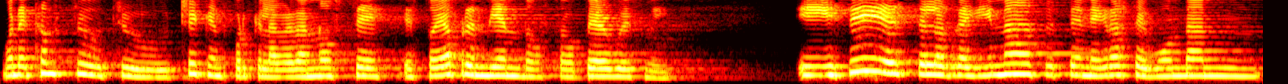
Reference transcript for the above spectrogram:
when it comes to, to chickens, porque la verdad no sé, estoy aprendiendo, so bear with me. Y sí, este, las gallinas este, negras según dan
